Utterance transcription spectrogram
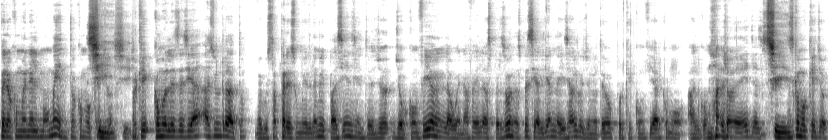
pero como en el momento, como que Sí, yo- sí. porque como les decía hace un rato, me gusta presumir de mi paciencia, entonces yo, yo confío en la buena fe de las personas, pues si alguien me dice algo, yo no tengo por qué confiar como algo malo de ellas. Sí. Es como que yo,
